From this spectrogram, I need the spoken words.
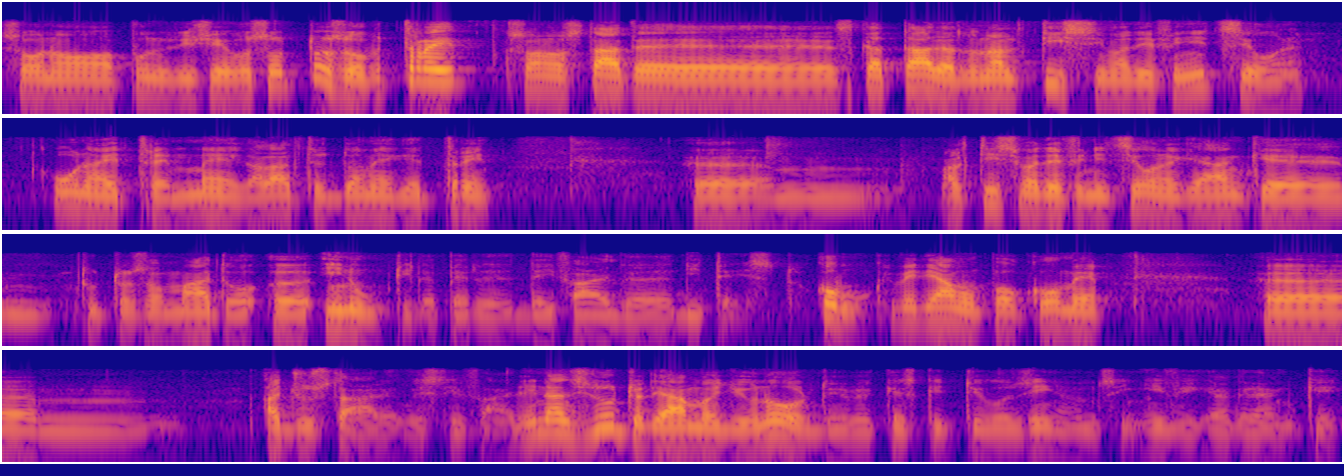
sono appunto dicevo sotto sopra, tre sono state scattate ad un'altissima definizione, una è 3 mega, l'altra è 2 mega e 3, ehm, altissima definizione che è anche tutto sommato eh, inutile per dei file di testo. Comunque vediamo un po' come ehm, aggiustare questi file. Innanzitutto diamogli un ordine perché scritti così non significa granché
